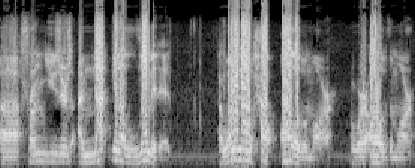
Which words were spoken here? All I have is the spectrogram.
Uh, from users, I'm not going to limit it. I want to know how all of them are, or where all of them are.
